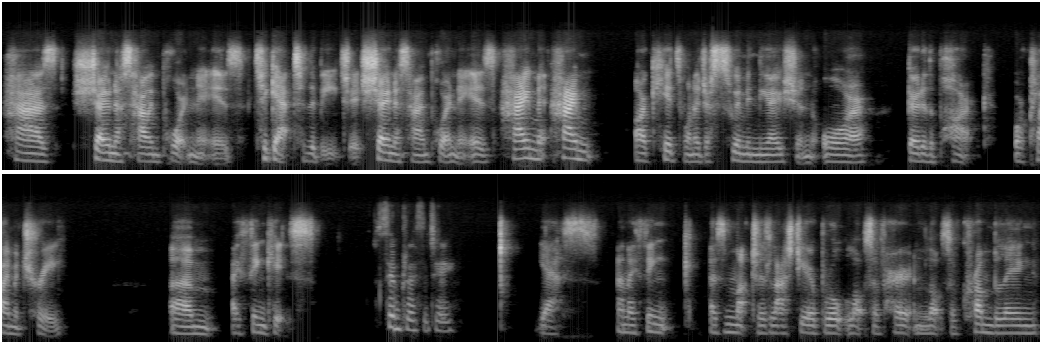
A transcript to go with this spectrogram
has shown us how important it is to get to the beach. It's shown us how important it is, how, how our kids want to just swim in the ocean or go to the park or climb a tree. Um, I think it's simplicity. Yes. And I think as much as last year brought lots of hurt and lots of crumbling,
